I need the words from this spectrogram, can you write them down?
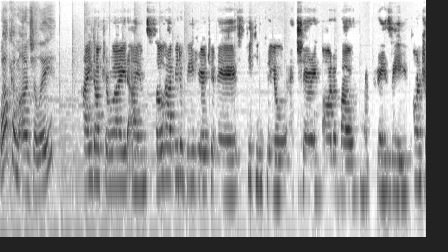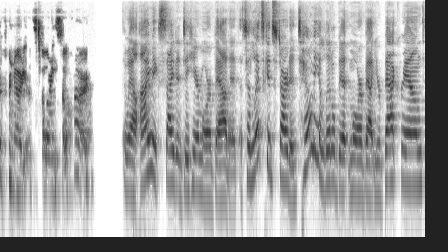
Welcome, Anjali. Hi, Dr. White. I am so happy to be here today speaking to you and sharing all about my crazy entrepreneurial story so far. Well, I'm excited to hear more about it. So let's get started. Tell me a little bit more about your background,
